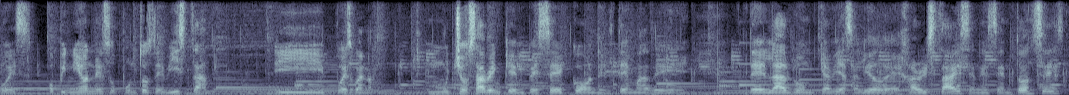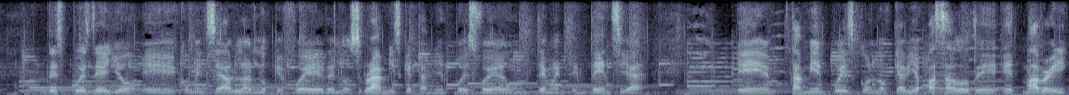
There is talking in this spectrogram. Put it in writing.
pues, opiniones o puntos de vista. Y pues bueno, muchos saben que empecé con el tema de, del álbum que había salido de Harry Styles en ese entonces. Después de ello eh, comencé a hablar lo que fue de los Grammys, que también pues fue un tema en tendencia. Eh, también pues con lo que había pasado de Ed Maverick,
